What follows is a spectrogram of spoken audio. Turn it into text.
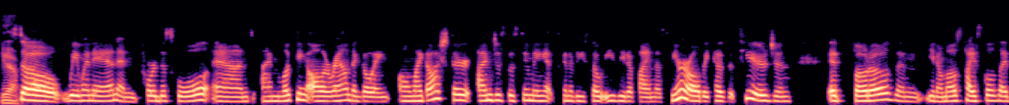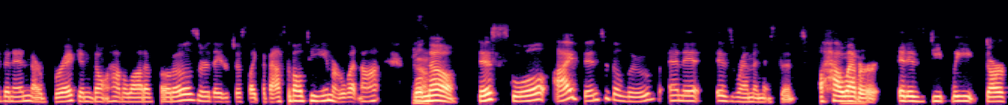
Yeah. So we went in and toured the school, and I'm looking all around and going, "Oh my gosh!" There, I'm just assuming it's going to be so easy to find this mural because it's huge and it's photos. And you know, most high schools I've been in are brick and don't have a lot of photos, or they're just like the basketball team or whatnot. Well, no, this school, I've been to the Louvre, and it is reminiscent. However, mm-hmm. it is deeply dark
